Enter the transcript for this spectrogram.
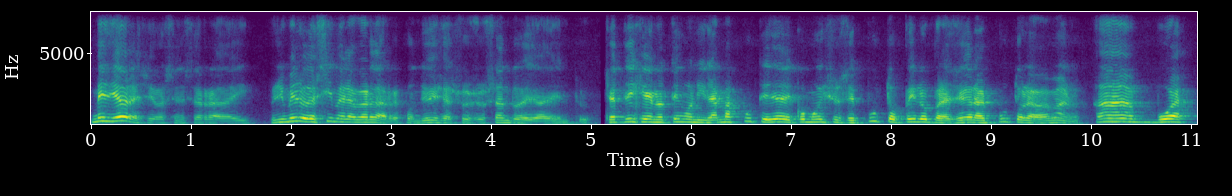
Media hora llevas encerrada ahí. Primero decime la verdad, respondió ella sollozando desde adentro. Ya te dije que no tengo ni la más puta idea de cómo hizo ese puto pelo para llegar al puto lavamanos. Ah, buah,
